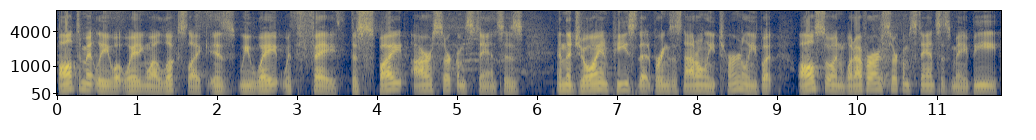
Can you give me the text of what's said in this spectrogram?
ultimately, what waiting well looks like is we wait with faith despite our circumstances and the joy and peace that brings us not only eternally, but also in whatever our circumstances may be.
